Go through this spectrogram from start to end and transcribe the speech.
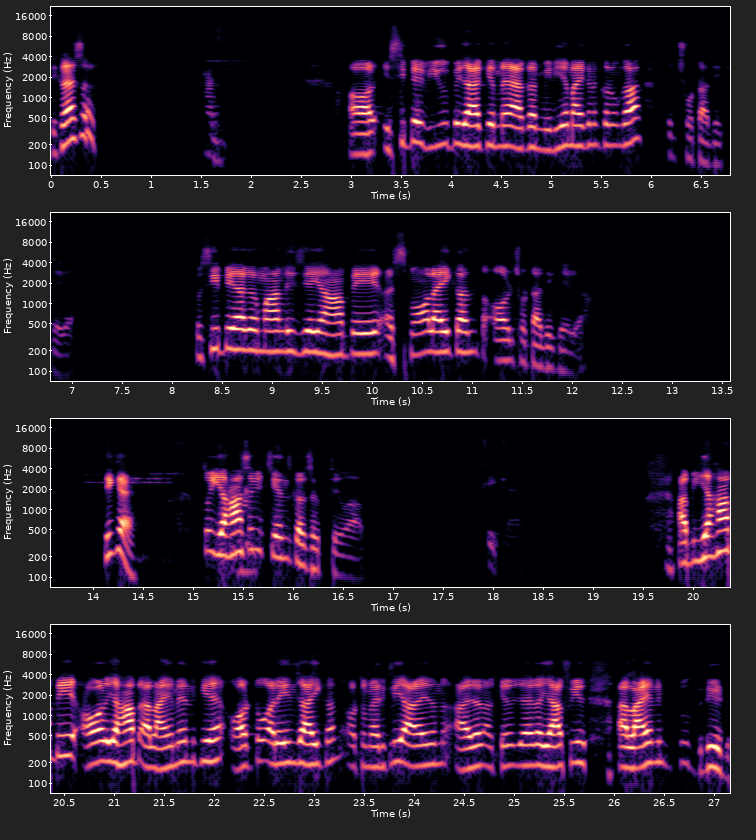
दिख रहा है सर हाँ जी। और इसी पे व्यू पे जाके मैं अगर मीडियम आइकन करूँगा तो छोटा दिखेगा। उसी पे अगर मान लीजिए यहाँ पे स्मॉल आइकन तो और छोटा दिखेगा। ठीक है? तो यहाँ से भी चेंज कर सकते हो आप। ठीक है। अब यहाँ पे और यहाँ पे अलाइनमेंट की है ऑटो अरेंज आइकन ऑटोमेटिकली आयरन आयरन हो जाएगा या फिर अलाइन टू ग्रिड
